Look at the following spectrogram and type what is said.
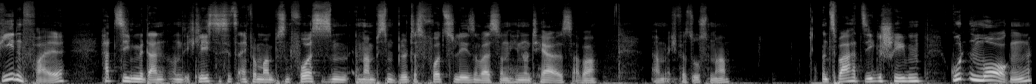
Auf jeden Fall hat sie mir dann, und ich lese das jetzt einfach mal ein bisschen vor, es ist immer ein bisschen blöd, das vorzulesen, weil es so ein Hin und Her ist, aber ähm, ich versuch's mal. Und zwar hat sie geschrieben: Guten Morgen,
